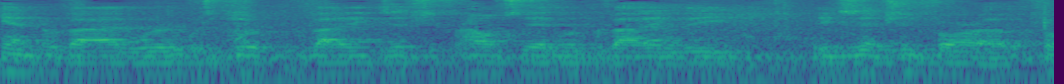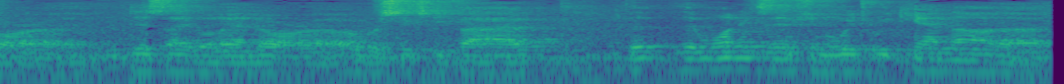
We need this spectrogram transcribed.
can provide. We're, we're providing exemption for homestead, we're providing the exemption for, uh, for uh, disabled and or over 65. The, the one exemption which we cannot,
